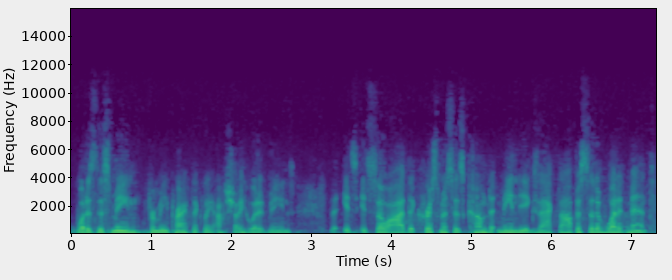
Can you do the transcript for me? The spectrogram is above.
what does this mean for me practically? I'll show you what it means. It's, it's so odd that Christmas has come to mean the exact opposite of what it meant.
